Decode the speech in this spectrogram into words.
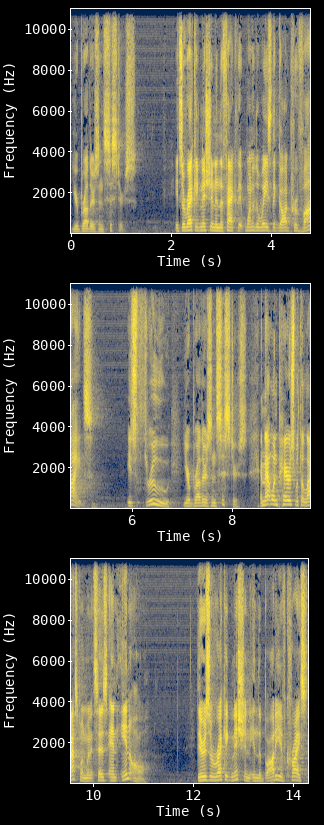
your brothers and sisters. It's a recognition in the fact that one of the ways that God provides is through your brothers and sisters. And that one pairs with the last one when it says, and in all. There is a recognition in the body of Christ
